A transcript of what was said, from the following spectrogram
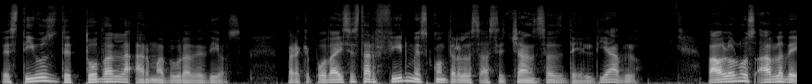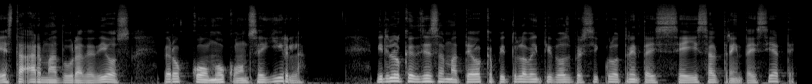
vestidos de toda la armadura de Dios, para que podáis estar firmes contra las acechanzas del diablo. Pablo nos habla de esta armadura de Dios, pero ¿cómo conseguirla? Mire lo que dice San Mateo capítulo 22 versículo 36 al 37.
